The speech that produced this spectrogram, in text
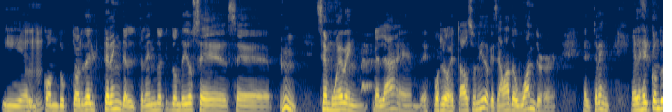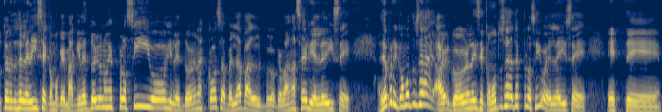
y el conductor del tren, del tren donde ellos se, se se mueven, ¿verdad? Eh, por los Estados Unidos, que se llama The Wanderer, el tren. Él es el conductor, entonces le dice como que aquí les doy unos explosivos y les doy unas cosas, ¿verdad? Para lo que van a hacer. Y él le dice, adiós, pero ¿y cómo tú sabes? Gordon le dice, ¿cómo tú sabes de explosivos? Y él le dice, este,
